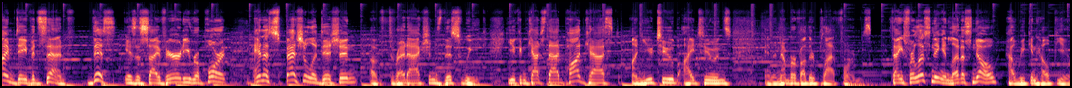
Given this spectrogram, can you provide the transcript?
I'm David Senf. This is a Cyverity report and a special edition of Threat Actions This Week. You can catch that podcast on YouTube, iTunes, and a number of other platforms. Thanks for listening and let us know how we can help you.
